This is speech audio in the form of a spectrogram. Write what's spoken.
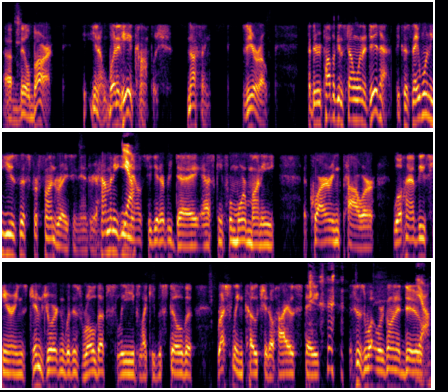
uh, Bill Barr. You know what did he accomplish? Nothing, zero. But the Republicans don't want to do that because they want to use this for fundraising. Andrea, how many Yeah. emails do you get every day asking for more money, acquiring power? We'll have these hearings. Jim Jordan with his rolled up sleeves, like he was still the wrestling coach at Ohio State. this is what we're going to do. Yeah.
